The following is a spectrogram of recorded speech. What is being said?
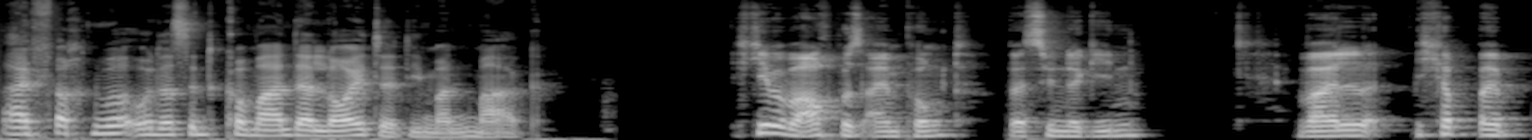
einfach nur oder sind Commander Leute, die man mag? Ich gebe aber auch bloß einen Punkt bei Synergien, weil ich habe bei,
